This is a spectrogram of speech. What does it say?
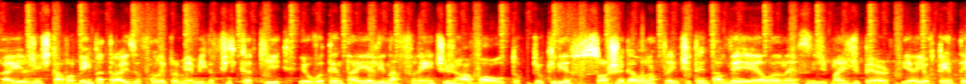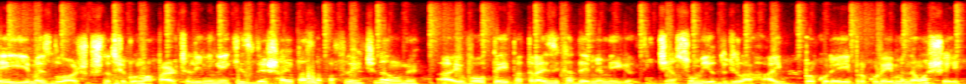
Aí a gente tava bem para trás. Eu falei para minha amiga: fica aqui, eu vou tentar ir ali na frente e já volto. Que eu queria só chegar lá na frente e tentar ver ela, né, assim, mais de perto. E aí eu tentei ir, mas lógico, chegou numa parte ali, ninguém quis deixar eu passar para frente, não, né? Aí eu voltei para trás e cadê minha amiga? tinha sumido de lá. Aí procurei, procurei, mas não achei.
